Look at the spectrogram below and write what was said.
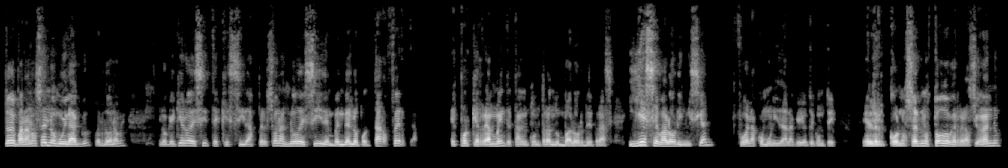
Entonces, para no hacerlo muy largo, perdóname, lo que quiero decirte es que si las personas no deciden venderlo por tal oferta, es porque realmente están encontrando un valor detrás. Y ese valor inicial fue la comunidad, la que yo te conté. El conocernos todos, el relacionarnos,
